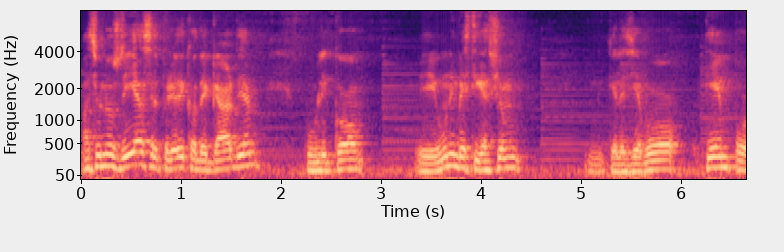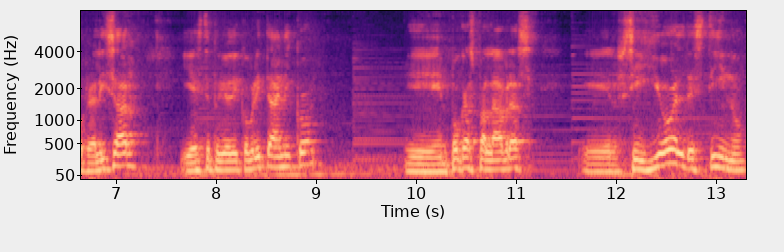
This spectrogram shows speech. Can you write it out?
Hace unos días el periódico The Guardian publicó eh, una investigación que les llevó tiempo realizar y este periódico británico, eh, en pocas palabras, eh, siguió el destino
